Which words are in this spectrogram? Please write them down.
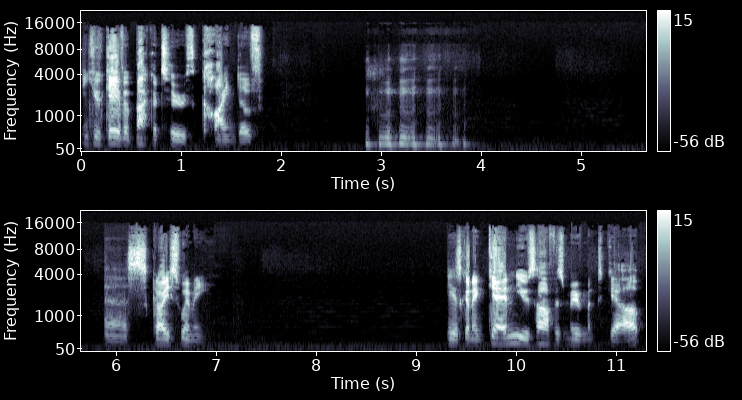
You gave it back a tooth, kind of. Uh, Sky Swimmy. He is going to again use half his movement to get up.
